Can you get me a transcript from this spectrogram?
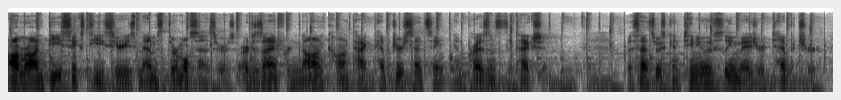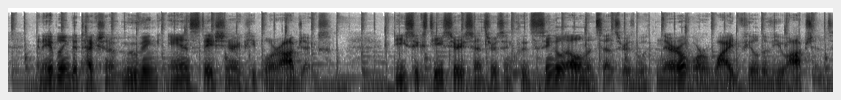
Omron D6T series MEMS thermal sensors are designed for non-contact temperature sensing and presence detection. The sensors continuously measure temperature, enabling detection of moving and stationary people or objects. D6T series sensors include single element sensors with narrow or wide field of view options,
